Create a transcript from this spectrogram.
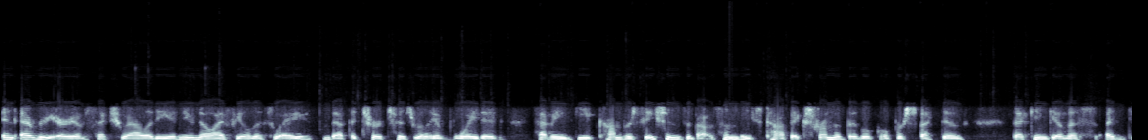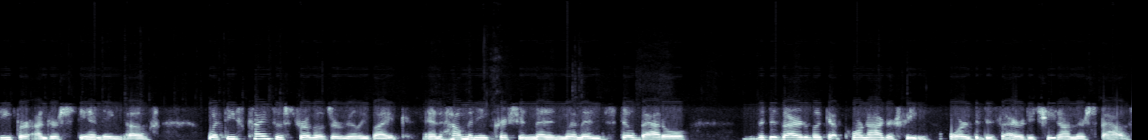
in every area of sexuality, and you know I feel this way, that the church has really avoided having deep conversations about some of these topics from a biblical perspective that can give us a deeper understanding of what these kinds of struggles are really like and how many Christian men and women still battle the desire to look at pornography or the desire to cheat on their spouse.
